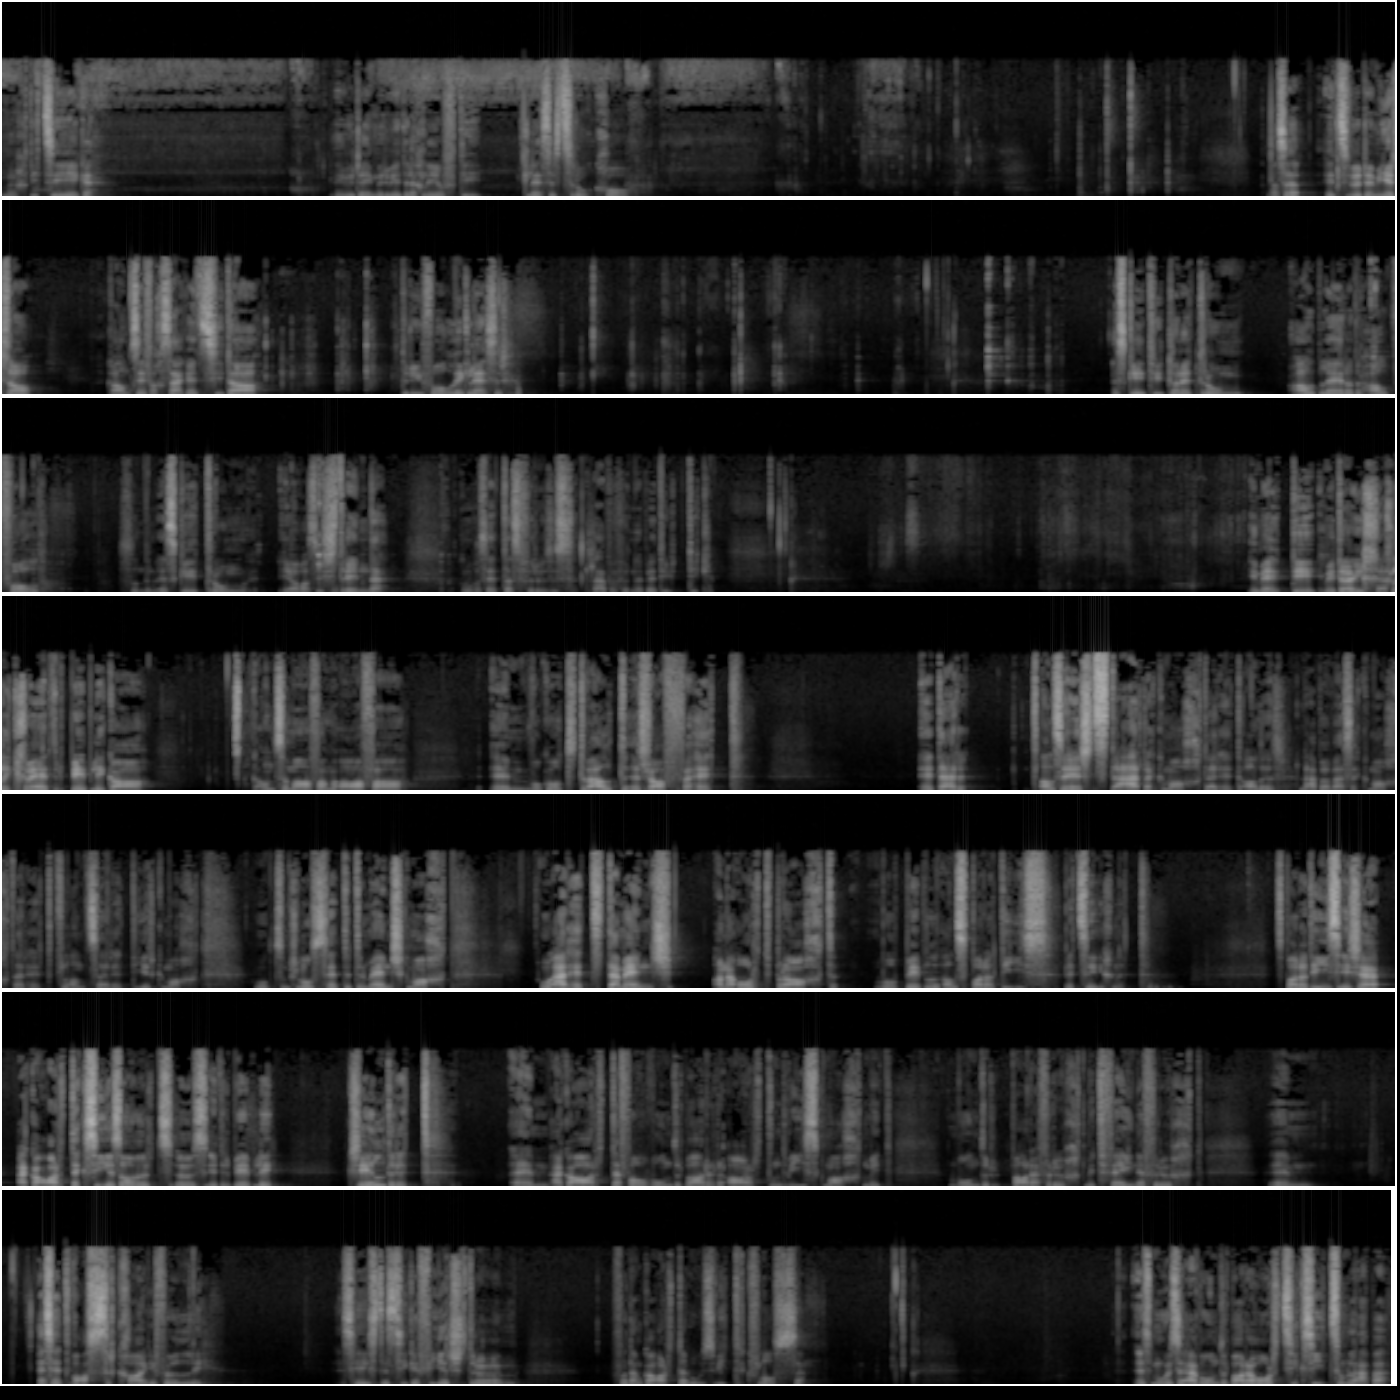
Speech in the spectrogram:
möchte zeigen. Ich würde immer wieder ein bisschen auf die Gläser zurückkommen. Also jetzt würden wir so ganz einfach sagen, jetzt sind da drei volle Gläser. Es geht heute auch nicht darum, halb leer oder halb voll, sondern es geht darum, ja, was ist drinnen und was hat das für unser Leben für eine Bedeutung. Ich möchte mit euch ein bisschen quer der Bibel gehen, ganz am Anfang anfangen, ähm, wo Gott die Welt erschaffen hat, hat er als erstes die Erde gemacht, er hat alle Lebewesen gemacht, er hat Pflanzen, er hat Tiere gemacht. Und zum Schluss hat er den Mensch gemacht. Und er hat den Mensch an einen Ort gebracht, wo die Bibel als Paradies bezeichnet. Das Paradies ist ein ein Garten gewesen, so wird es uns in der Bibel geschildert. Ähm, ein Garten von wunderbarer Art und Weise gemacht, mit wunderbaren Früchten, mit feinen Früchten. Ähm, es hat Wasser in Fülle. Es heisst, es sind vier Ströme von dem Garten aus weitergeflossen. Es muss ein wunderbarer Ort sein zum Leben.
